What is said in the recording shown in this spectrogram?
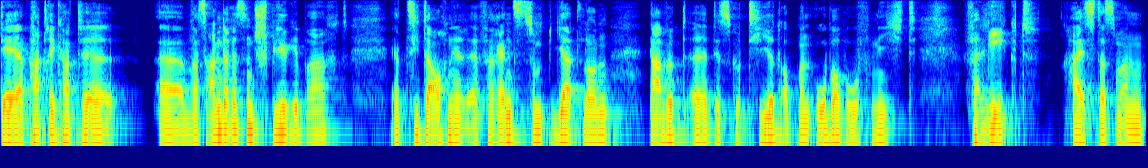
Der Patrick hatte äh, was anderes ins Spiel gebracht. Er zieht da auch eine Referenz zum Biathlon. Da wird äh, diskutiert, ob man Oberhof nicht verlegt. Heißt, dass man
